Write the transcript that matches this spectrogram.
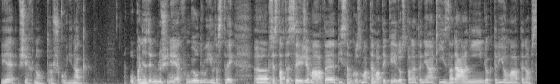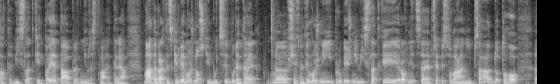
je všechno trošku jinak. Úplně zjednodušeně, jak fungují druhé vrstvy. Eh, představte si, že máte písemko z matematiky, dostanete nějaký zadání, do kterého máte napsat výsledky. To je ta první vrstva Etherea. Máte prakticky dvě možnosti. Buď si budete všechny ty možné průběžné výsledky, rovnice, přepisování, psát do toho eh,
